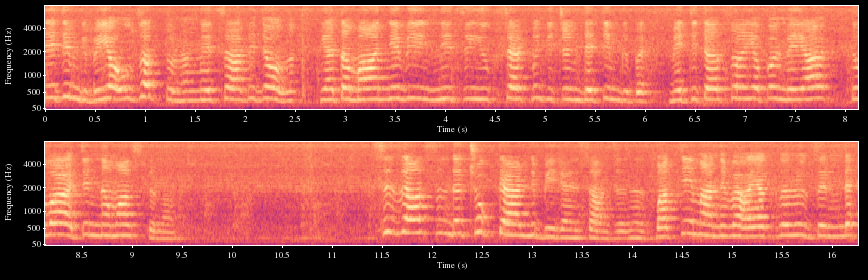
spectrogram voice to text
dediğim gibi ya uzak durun, mesafeli olun ya da manevinizi yükseltmek için dediğim gibi meditasyon yapın veya dua edin, namaz kılın. Siz aslında çok değerli bir insansınız. Maddi manevi ayakları üzerinde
